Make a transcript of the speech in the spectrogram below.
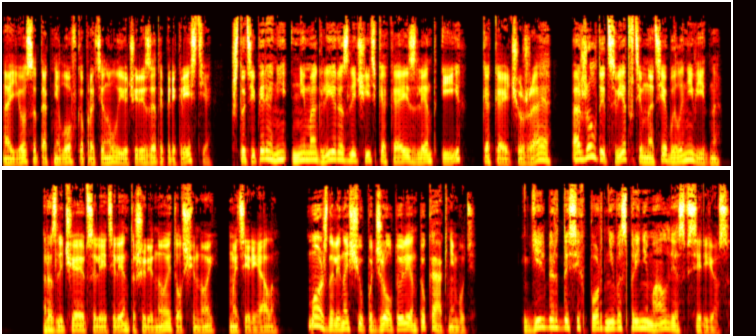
а Йоса так неловко протянул ее через это перекрестье, что теперь они не могли различить, какая из лент их, какая чужая, а желтый цвет в темноте было не видно. Различаются ли эти ленты шириной, толщиной, материалом? Можно ли нащупать желтую ленту как-нибудь? Гильберт до сих пор не воспринимал лес всерьез.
